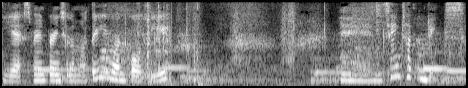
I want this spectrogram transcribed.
Yes, meron pa rin sila mga 3-in-1 coffee. Same set ng drinks.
